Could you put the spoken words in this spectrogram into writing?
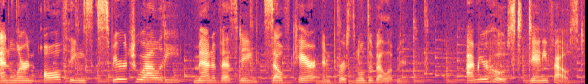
and learn all things spirituality, manifesting, self care, and personal development. I'm your host, Dani Faust.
